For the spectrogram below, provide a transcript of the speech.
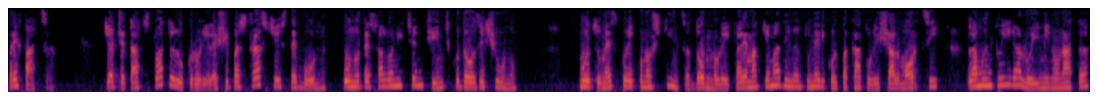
Prefață Cercetați toate lucrurile și păstrați ce este bun. 1 Tesalonicen 5 cu 21 Mulțumesc cu recunoștință Domnului care m-a chemat din întunericul păcatului și al morții la mântuirea lui minunată,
